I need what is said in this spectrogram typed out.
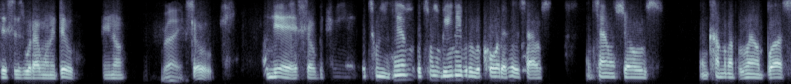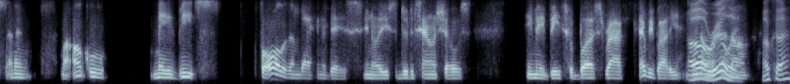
this is what I want to do." You know, Right. so yeah, so between between him, between being able to record at his house and talent shows and coming up around Bus, and then my uncle made beats for all of them back in the days. You know, they used to do the talent shows. He made beats for Bus, Roc, everybody. Oh, know, really? and, um, Okay.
